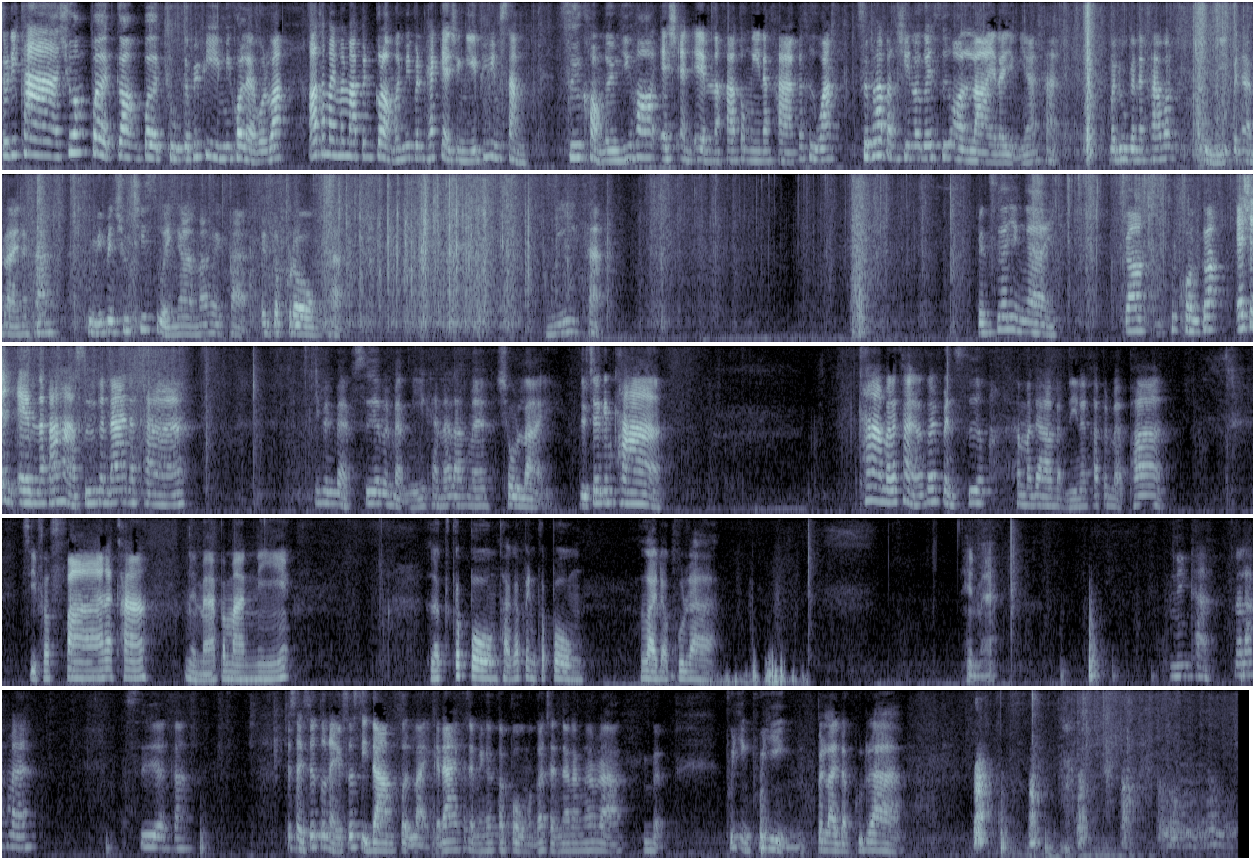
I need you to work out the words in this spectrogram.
สวัสดีค่ะ ช่วงเปิดกล่องเปิดถุงกับพี่พิมมีคนหลายคนว่าอ้าวทำไมมันมาเป็นกล่องมันมีเป็นแพ็กเกจอย่างนี้ พี่พิมสั่งซื้อของโดยยี่ห้อ H&M นะคะ ตรงนี้นะคะก็คือว่าซื้อผ้าบางชิ้นเราก็ซื้อออนไลน์อะไรอย่างเงี้ยค่ะ มาดูกันนะคะว่าถุงนี้เป็นอะไรนะคะถุงนี้เป็นชุดที่สวยงามมากเลยค่ะ เป็นกระโปรงค่ะ นี่ค่ะ เป็นเสื้อยังไง ก็ทุกคนก็ H&M นะคะ หาซื้อกันได้นะคะ นี่เป็นแบบเสื้อเป็นแบบนี้ค่ะ น่ารักไหมโชว์ไหล่เดี๋ยวเจอกันค่ะ ค่ามาแล้วค่ะแล้วก็เป็นเสื้อธรรมดาแบบนี้นะคะ เป็นแบบผ้า สีฟ้าฟ้านะคะ เห็นไหมประมาณนี้ แล้วก็กระโปรงค่ะก็เป็นกระโปรงลายดอกกุหลาบเห็นไหม นี่ค่ะ น่ารักไหมเสื้อก็ จะใส่เสื้อตัวไหนเสื้อสีดำเปิดไหล่ก็ได้เข้าใจไหมครับกระโปรงมันก็จะน่ารักน่ารักแบบ ผู้หญิงผู้หญิงเป็นลายดอกกุหลาบ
